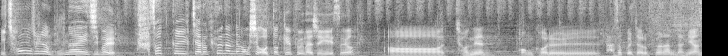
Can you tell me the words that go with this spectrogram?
이 청소년 문화의 집을 다섯 글자로 표현한다면 혹시 어떻게 표현하시겠어요? 어, 저는 벙커를 다섯 글자로 표현한다면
